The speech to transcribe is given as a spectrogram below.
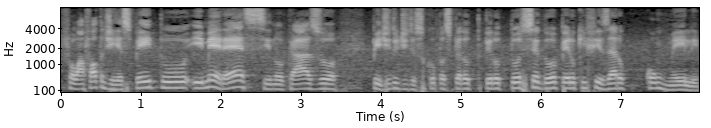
foi uma falta de respeito e merece, no caso, pedido de desculpas pelo, pelo torcedor pelo que fizeram com ele.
